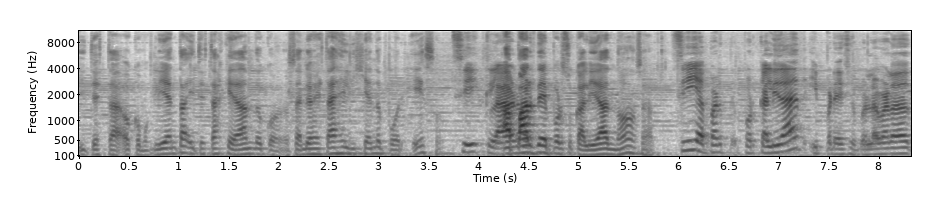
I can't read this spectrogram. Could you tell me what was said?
y te está, o como clienta, y te estás quedando con, o sea, los estás eligiendo por eso. Sí, claro. Aparte por su calidad, ¿no? O sea. Sí, aparte por calidad y precio, pero la verdad,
